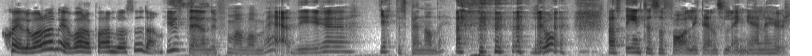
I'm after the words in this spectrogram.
själv vara med, vara på andra sidan. Just det, och nu får man vara med. Det är jättespännande. Ja. Fast det är inte så farligt än så länge, eller hur?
